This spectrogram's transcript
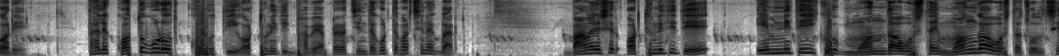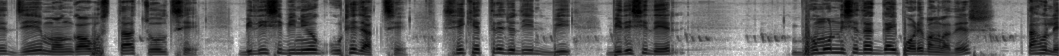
করে, তাহলে কত বড় ক্ষতি অর্থনৈতিকভাবে? আপনারা চিন্তা করতে পারছেন একবার। বাংলাদেশের অর্থনীতিতে এমনিতেই খুব মন্দা অবস্থায় মঙ্গা অবস্থা চলছে, যে মঙ্গা অবস্থা চলছে, বিদেশি বিনিয়োগ উঠে যাচ্ছে সেই ক্ষেত্রে যদি বিদেশিদের ভ্রমণ নিষেধাজ্ঞায় পড়ে বাংলাদেশ, তাহলে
